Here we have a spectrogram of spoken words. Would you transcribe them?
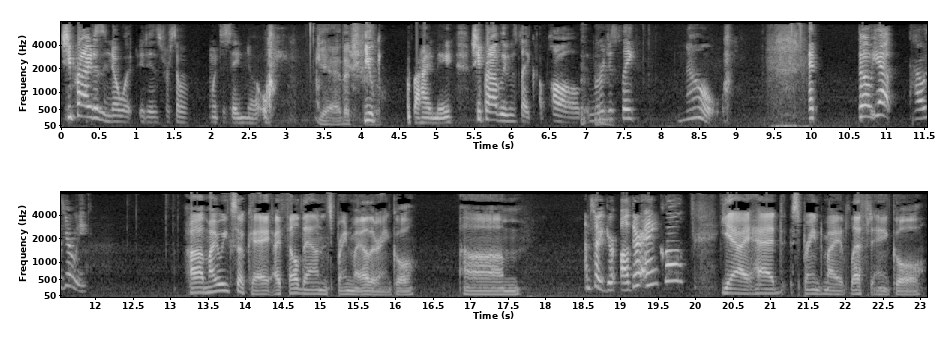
She probably doesn't know what it is for someone to say no yeah, that's true. You- behind me. She probably was like appalled, and we were just like, no. And so, yeah. How was your week? Uh, my week's okay. I fell down and sprained my other ankle. Um, I'm sorry, your other ankle? yeah, I had sprained my left ankle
